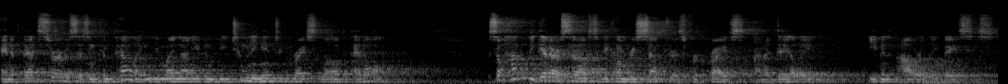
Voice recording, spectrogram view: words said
And if that service isn't compelling, you might not even be tuning into Christ's love at all. So, how do we get ourselves to become receptors for Christ on a daily, even hourly basis?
